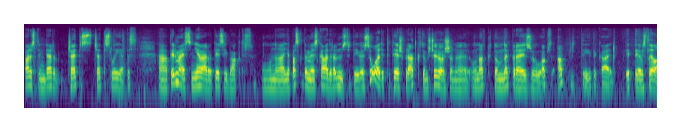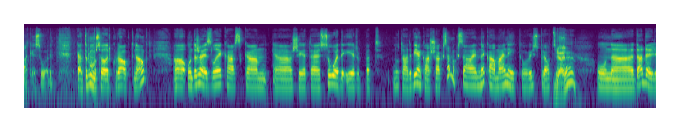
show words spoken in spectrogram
parasti viņi dara četras, četras lietas. Pirmais, viņi ievēro tiesību aktus. Un, ja paskatāmies, kāda ir administratīvie sodi, tad tieši par atkritumu šķirošanu un atkritumu nepareizu apritī ir, ir tie vislielākie sodi. Tur mums vēl ir kur augt un augt. Un dažreiz liekas, ka šie sodi ir pat nu, tādi vienkāršāki samaksājumi nekā mainīt to visu procesu. Jā, jā. Un, tādēļ,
